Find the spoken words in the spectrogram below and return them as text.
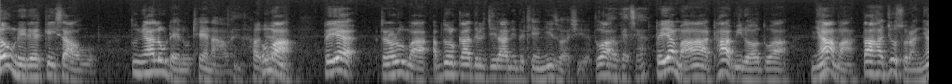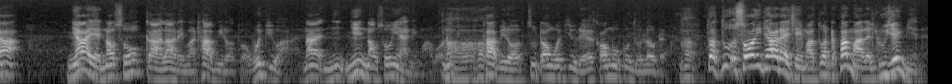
လုံနေတဲ့ကိစ္စကိုသူများလုပ်တယ်လို့ထင်တာပဲဥပမာတရက်ကျွန်တော်တို့မှာအဗ္ဒုလ်ကာဒီလ်ဂျီလာနီတခင်ကြီးဆိုတာရှိတယ်သူကတရက်မှာထပြီးတော့သူက ညမှာတာဟာဂျွတ်ဆိုတာညညရဲ့နောက်ဆုံးကာလတွေမှာထပြီးတော့သူကဝတ်ပြုရတာနာညညနောက်ဆုံးရန်နေမှာပေါ့နော်ထပြီးတော့သူ့တောင်းဝတ်ပြုတယ်ကောင်းမှုကုသိုလ်လုပ်တယ်ဟုတ်သူကသူအစောကြီးထားတဲ့အချိန်မှာသူကတစ်ဖက်မှာလည်းလူရိပ်မြင်တယ်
